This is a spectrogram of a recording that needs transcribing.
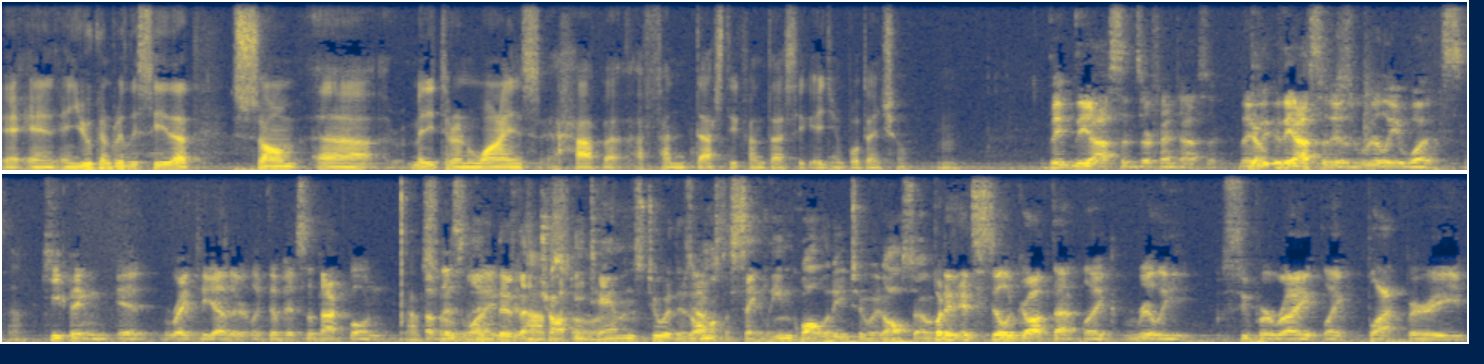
and, and you can really see that some uh, Mediterranean wines have a, a fantastic, fantastic aging potential. Mm. The, the acids are fantastic. The, Yep. the, the acid is really what's keeping it right together. Like the, it's the backbone of this Absolutely. wine. There's that chalky tannins to it. There's Yeah. almost a saline quality to it also. But it, it's still got that like really super ripe like blackberry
